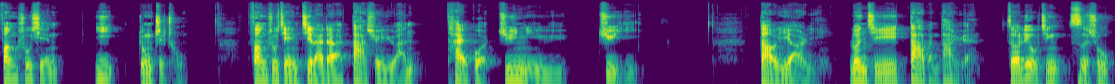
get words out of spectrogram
方书贤一中指出，方书贤寄来的《大学》原。太过拘泥于句意，道义而已。论其大本大源，则六经四书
